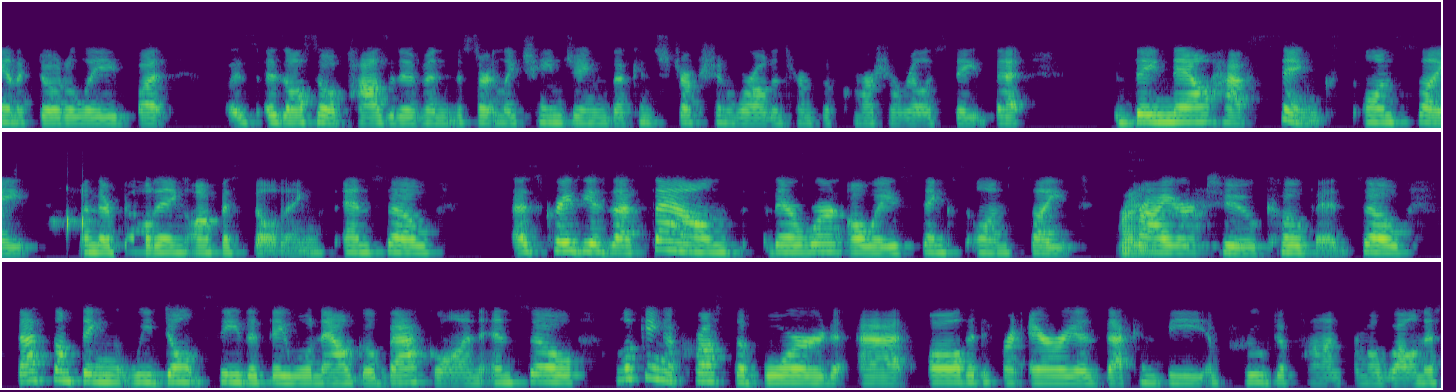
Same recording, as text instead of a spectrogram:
anecdotally, but is, is also a positive and certainly changing the construction world in terms of commercial real estate that they now have sinks on site when they're building office buildings. And so, as crazy as that sounds, there weren't always sinks on site right. prior to COVID. So, that's something we don't see that they will now go back on. And so, looking across the board at all the different areas that can be improved upon from a wellness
